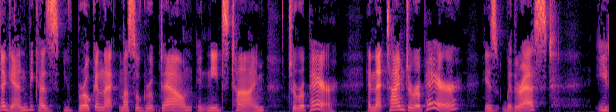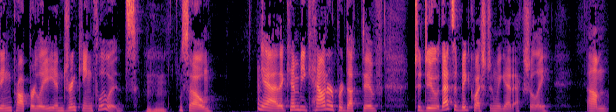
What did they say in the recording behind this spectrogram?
Again, because you've broken that muscle group down, it needs time to repair. And that time to repair is with rest, eating properly, and drinking fluids. Mm-hmm. So, yeah, that can be counterproductive to do. That's a big question we get actually. Um,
